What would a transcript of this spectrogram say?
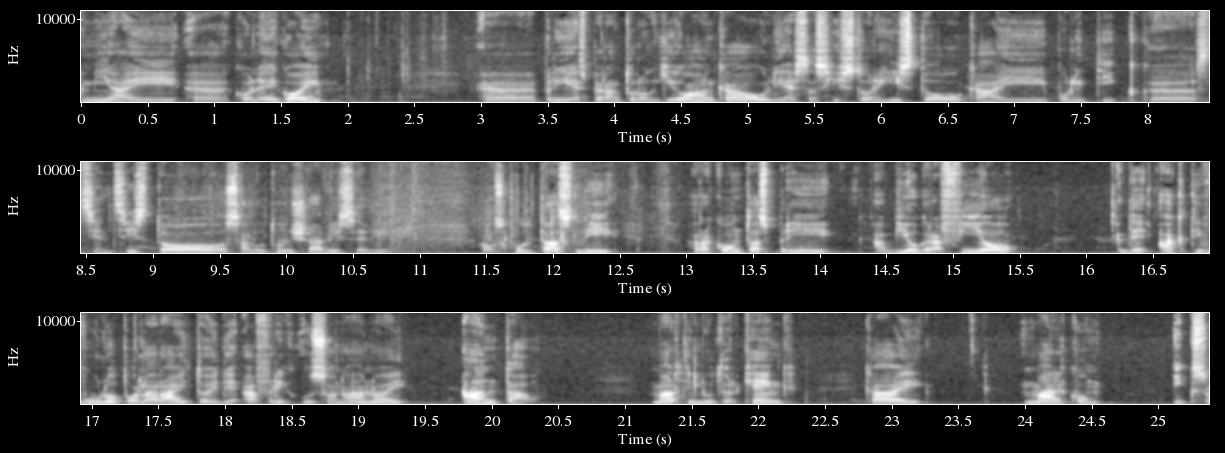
miai eh, uh, kolegoj uh, eh, pri esperantologio anka li estas historiisto kaj politik uh, sciencisto. Saluton Xavi, se vi aŭskultas li rakontas pri biografio de activulo por la raitoi de Afric-Usonanoi antau Martin Luther King kai Malcolm X.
